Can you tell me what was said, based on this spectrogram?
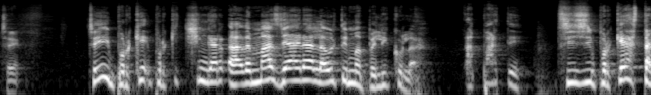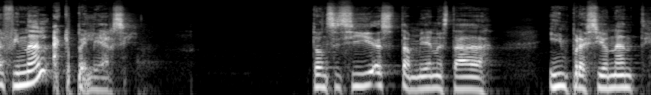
Sí. Sí, ¿por qué, ¿por qué chingar? Además, ya era la última película. Aparte. Sí, sí, porque hasta el final hay que pelearse. Entonces, sí, eso también está impresionante.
